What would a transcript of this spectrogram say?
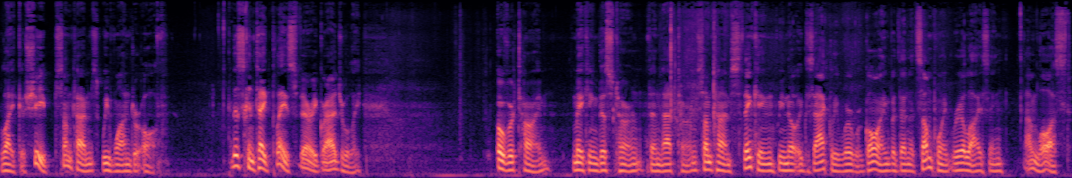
Like a sheep, sometimes we wander off. This can take place very gradually over time, making this turn, then that turn, sometimes thinking we know exactly where we're going, but then at some point realizing I'm lost.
